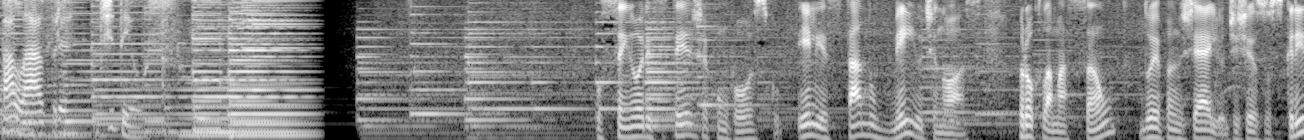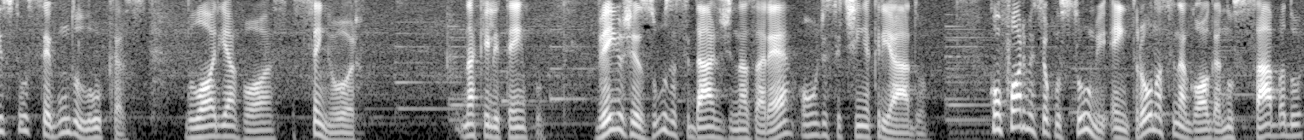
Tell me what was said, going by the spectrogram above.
Palavra de Deus. O Senhor esteja convosco, Ele está no meio de nós. Proclamação do Evangelho de Jesus Cristo segundo Lucas. Glória a vós, Senhor. Naquele tempo, veio Jesus à cidade de Nazaré, onde se tinha criado. Conforme seu costume, entrou na sinagoga no sábado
